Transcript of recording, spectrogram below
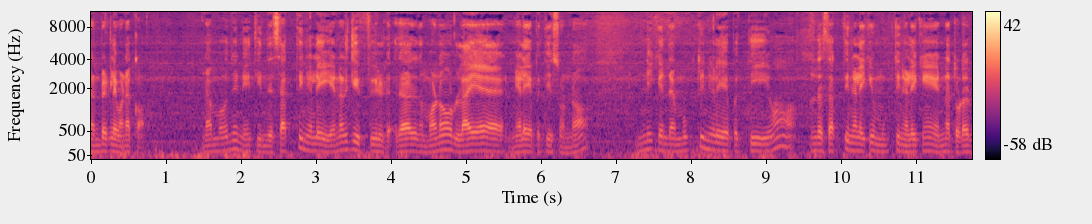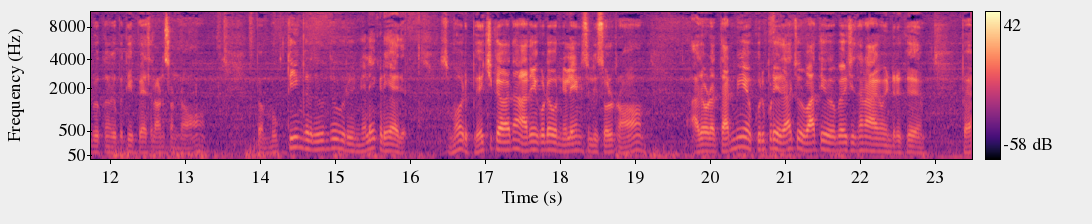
நண்பர்களை வணக்கம். நம்ம வந்து நேற்று இந்த சக்தி நிலை எனர்ஜி ஃபீல்டு அதாவது இந்த மனோலய நிலையை பற்றி சொன்னோம். இன்றைக்கி இந்த முக்தி நிலையை பற்றியும் இந்த சக்தி நிலைக்கும் முக்தி நிலைக்கும் என்ன தொடர்பு இருக்குங்கிறத பற்றி பேசலாம்னு சொன்னோம். இப்போ முக்திங்கிறது வந்து ஒரு நிலை கிடையாது. சும்மா ஒரு பேச்சுக்காக தான் அதையும் கூட ஒரு நிலைன்னு சொல்லி சொல்கிறோம் அதோட தன்மையை குறிப்பிட ஏதாச்சும் ஒரு வார்த்தையை உபயோகித்து தானே ஆக வேண்டியிருக்கு. இப்போ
